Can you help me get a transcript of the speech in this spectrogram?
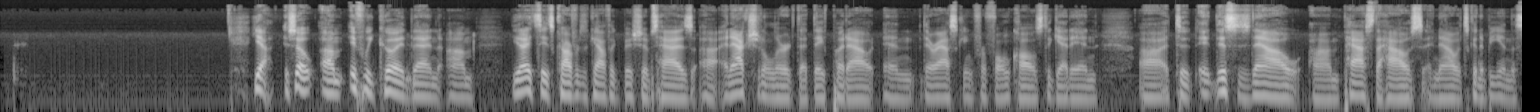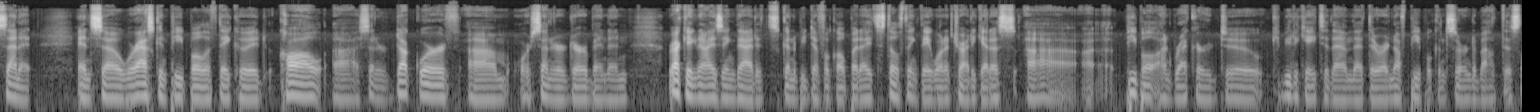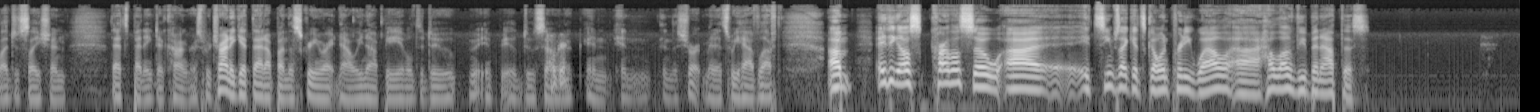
yeah. So um, if we could, then um, the United States Conference of Catholic Bishops has uh, an action alert that they've put out, and they're asking for phone calls to get in. Uh, to it, this is now um, past the House, and now it's going to be in the Senate. And so we're asking people if they could call uh, Senator Duckworth um, or Senator Durbin, and recognizing that it's going to be difficult, but I still think they want to try to get us uh, uh, people on record to communicate to them that there are enough people concerned about this legislation that's pending to Congress. We're trying to get that up on the screen right now. We not be able to do able to do so okay. in, in in the short minutes we have left. Um, anything else, Carlos? So uh, it seems like it's going pretty well. Uh, how long have you been at this?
